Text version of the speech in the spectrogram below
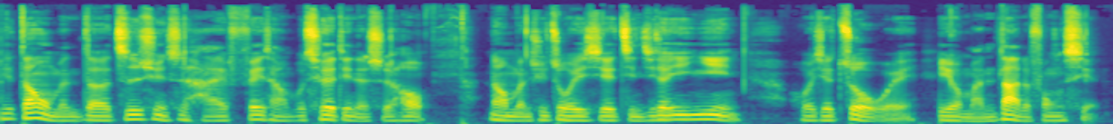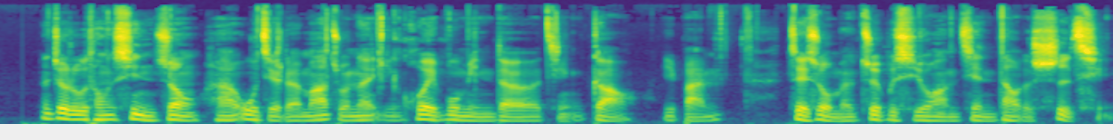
因为当我们的资讯是还非常不确定的时候，那我们去做一些紧急的应应或一些作为，也有蛮大的风险。那就如同信众他误解了妈祖那隐晦不明的警告一般，这也是我们最不希望见到的事情。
